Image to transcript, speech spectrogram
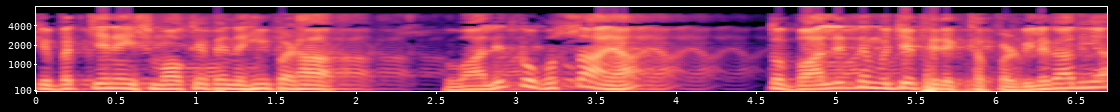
کہ بچے نے اس موقع پہ نہیں پڑھا۔ والد کو غصہ آیا تو والد نے مجھے پھر ایک تھپڑ بھی لگا دیا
